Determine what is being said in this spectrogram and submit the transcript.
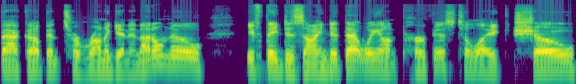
back up and to run again. And I don't know if they designed it that way on purpose to like show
